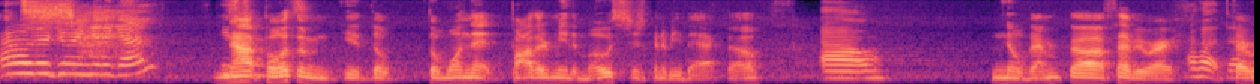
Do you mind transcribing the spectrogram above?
months. Oh, they're doing it again. He's Not both of them. The, the one that bothered me the most is going to be back though. Oh, November, uh, February. I thought Dead February's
